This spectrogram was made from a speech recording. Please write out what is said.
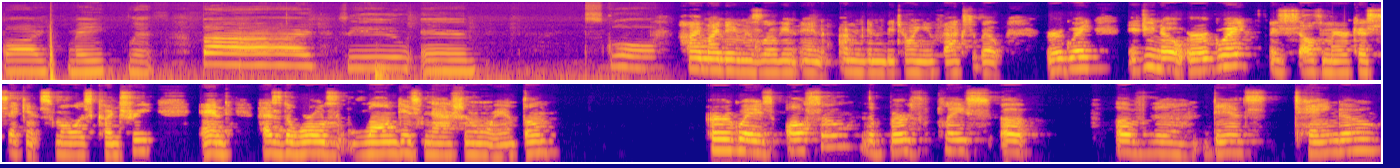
by mainland. Bye. See you in school. Hi, my name is Logan, and I'm going to be telling you facts about Uruguay. Did you know Uruguay is South America's second smallest country and has the world's longest national anthem? Uruguay is also the birthplace of, of the dance tango.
